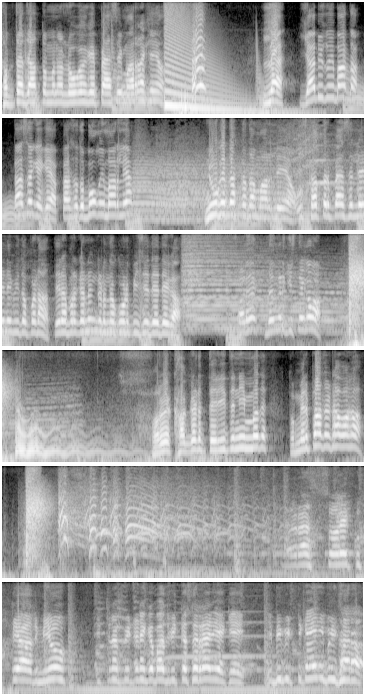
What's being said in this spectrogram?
सबता जा तो मना लोगों के पैसे मार रखे हैं? ले, यह भी कोई बात पैसा क्या गया? पैसा तो वो कोई मार लिया। न्यू के धक्का मार ले यहाँ उस खातर पैसे लेने भी तो पड़ा। तेरा पर नंगड़ ना कौन पीछे दे देगा? अरे नंगर किसने कहा? अरे खगड़, तेरी इतनी हिम्मत तो मेरे पास उठावागा अरे, सोरे कुत्ते आदमियों, इतना पीटने के बाद भी कसर रह रही है के ये भी बिट्टिका ही नहीं पड़ी थारा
